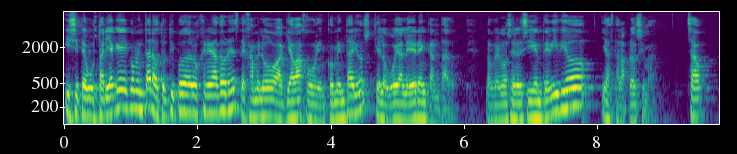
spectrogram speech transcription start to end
Y si te gustaría que comentara otro tipo de aerogeneradores, déjamelo aquí abajo en comentarios que lo voy a leer encantado. Nos vemos en el siguiente vídeo y hasta la próxima. Chao.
